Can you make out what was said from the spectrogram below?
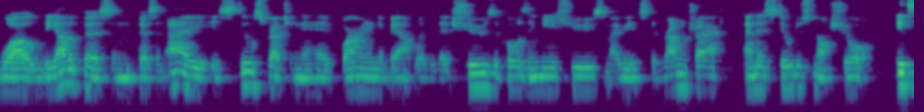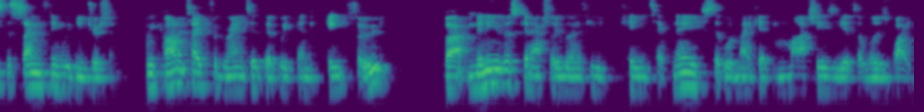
While the other person, person A, is still scratching their head, worrying about whether their shoes are causing the issues, maybe it's the run track, and they're still just not sure. It's the same thing with nutrition. We kind of take for granted that we can eat food, but many of us can actually learn a few key techniques that would make it much easier to lose weight.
